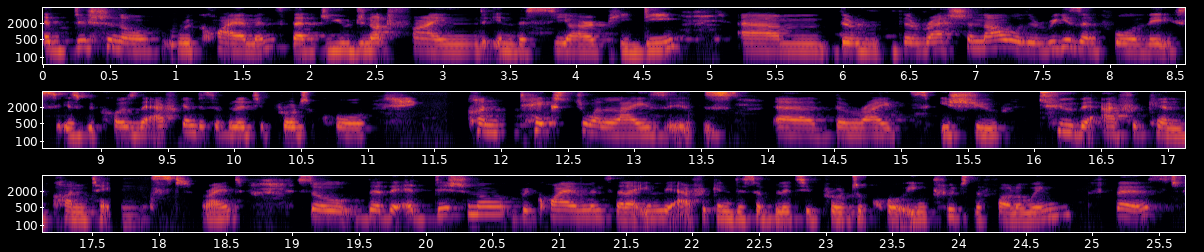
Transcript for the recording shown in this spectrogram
additional requirements that you do not find in the CRPD. Um, the, the rationale or the reason for this is because the African Disability Protocol contextualizes uh, the rights issue to the African context, right? So the, the additional requirements that are in the African Disability Protocol include the following. First,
